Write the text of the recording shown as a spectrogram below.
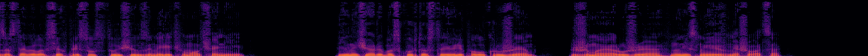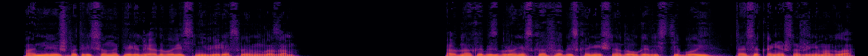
заставило всех присутствующих замереть в молчании. Янычары Баскурта стояли полукружием, сжимая оружие, но не смея вмешиваться. Они лишь потрясенно переглядывались, не веря своим глазам. Однако без бронескафа бесконечно долго вести бой Тася, конечно же, не могла.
